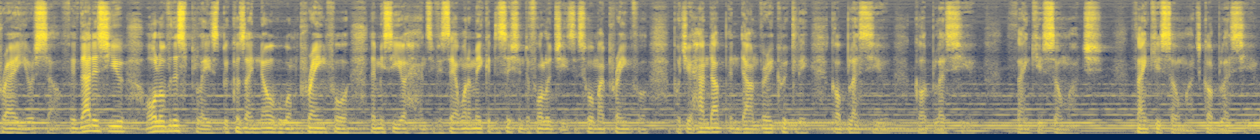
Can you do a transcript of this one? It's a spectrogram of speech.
prayer yourself. If that is you all over this place, because I know who I'm praying for, let me see your hands. If you say, I want to make a decision to follow Jesus, who am I praying for? Put your hand up and down very quickly. God bless you. God bless you. Thank you so much. Thank you so much. God bless you.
